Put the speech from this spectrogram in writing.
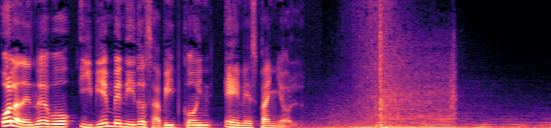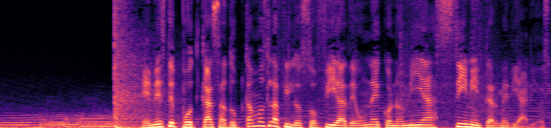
Hola de nuevo y bienvenidos a Bitcoin en español. En este podcast adoptamos la filosofía de una economía sin intermediarios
